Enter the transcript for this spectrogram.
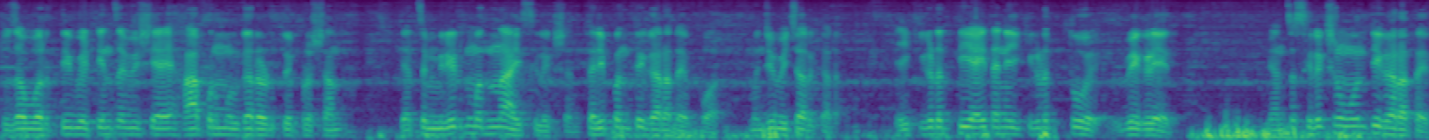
तुझा वरती वेटिंगचा विषय आहे हा पण मुलगा रडतोय प्रशांत. त्याचं मेरिटमधनं आहे सिलेक्शन तरी पण ते घरात आहे पवार म्हणजे विचार करा. एकीकडं ती आहेत आणि एकीकडं तो आहे, वेगळे आहेत. यांचं सिलेक्शन होऊन ती घरात आहेत.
